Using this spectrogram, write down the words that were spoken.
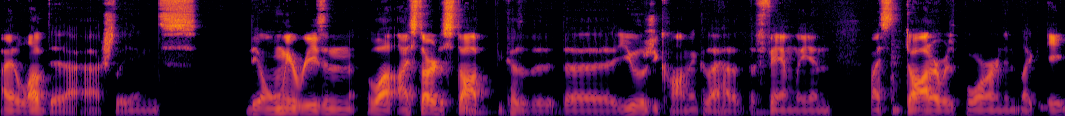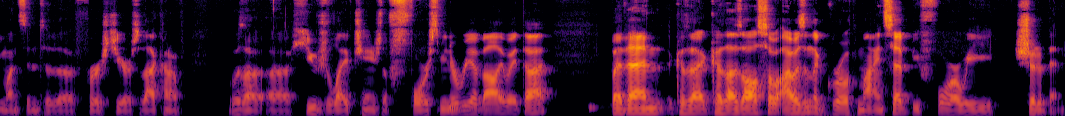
I loved it actually. And the only reason, well, I started to stop because of the, the eulogy comment because I had a, the family and my daughter was born in like eight months into the first year. So that kind of was a, a huge life change that forced me to reevaluate that. But then, because I because I was also I was in the growth mindset before we should have been.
